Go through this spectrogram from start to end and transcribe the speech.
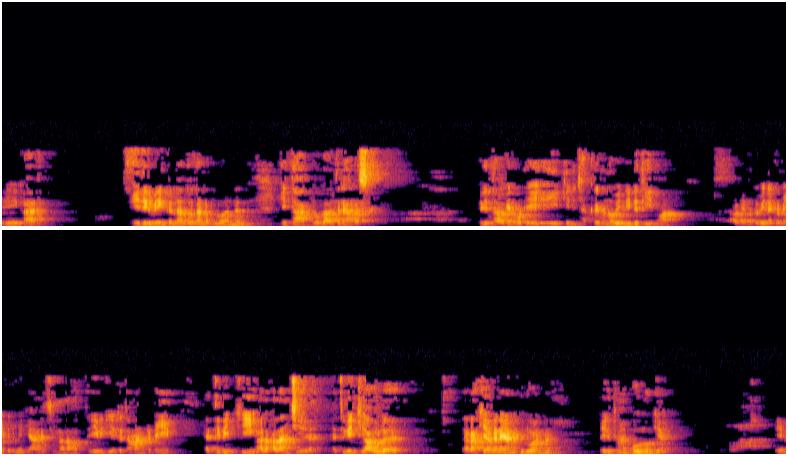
ඒක හරි. මේ දෙක වෙන් කරලා අඳුර ගන්න පුළුවන් නම් ඒ තාක් යෝගාවචරය අරසයි. ඒක තව කෙනෙකුට ඒ ඒ කියන චක්‍රෙම නොවෙන්න ඉඩ තියෙනවා. තව කෙනෙකුට වෙන ක්‍රමයකට මේක යන්නේ සිනවා. නමුත් ඒ විදිහට Tamanට මේ ඇති වෙච්චි අලකලංචිය, ඇති වෙච්චි අවුල දරා කියාගෙන යන්න පුළුවන් නම් ඒක තමයි පුහුණුව කියන්නේ. එහෙම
